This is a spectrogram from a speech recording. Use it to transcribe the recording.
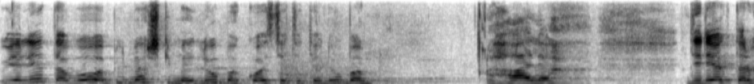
Виолетта, Вова, племяшки моя Люба, Костя, тетя Люба, Галя, директор.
